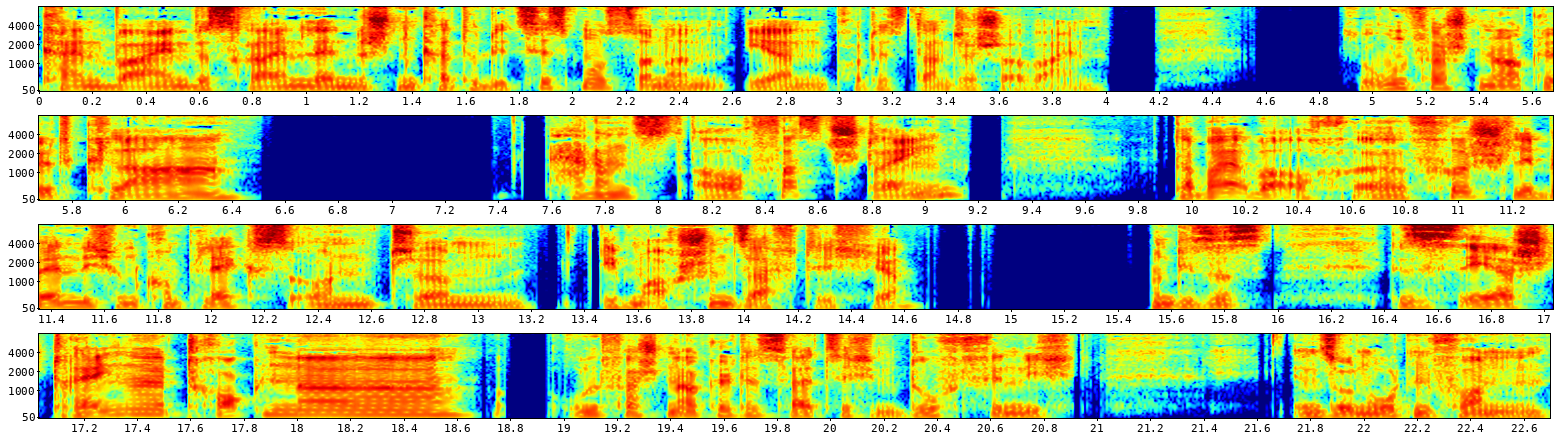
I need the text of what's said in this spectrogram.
kein Wein des rheinländischen Katholizismus, sondern eher ein protestantischer Wein. So unverschnörkelt, klar, ernst auch, fast streng. Dabei aber auch äh, frisch, lebendig und komplex und ähm, eben auch schön saftig, ja. Und dieses, dieses eher strenge, trockene, unverschnörkelte zeigt sich im Duft, finde ich, in so Noten von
